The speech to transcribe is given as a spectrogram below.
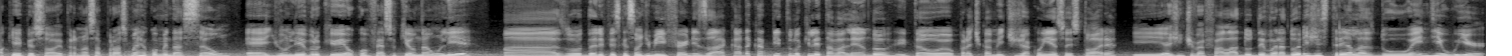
Ok, pessoal, e para nossa próxima recomendação é de um livro que eu confesso que eu não li, mas o Dani fez questão de me infernizar cada capítulo que ele tava lendo, então eu praticamente já conheço a história. E a gente vai falar do Devoradores de Estrelas, do Andy Weir.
